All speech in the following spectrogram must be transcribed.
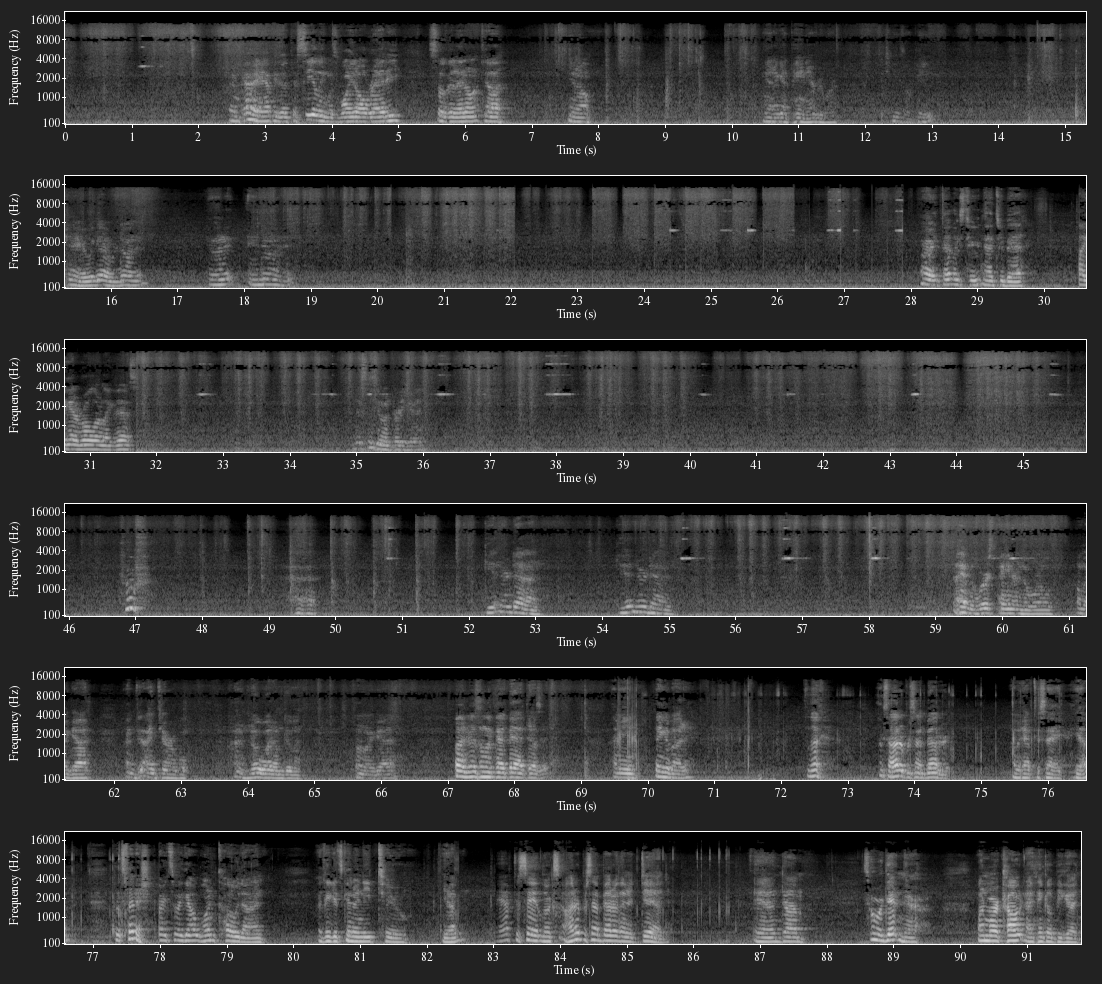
I'm kind of happy that the ceiling was white already so that I don't, uh, you know, man, I got paint everywhere. Jeez. Okay, here we go, we're doing it. Doing it and doing it. All right, that looks too not too bad. I got a roller like this. This is doing pretty good. Whew. Getting her done. Getting her done. I am the worst painter in the world. Oh my God. I'm, I'm terrible. I don't know what I'm doing. Oh my God. But it doesn't look that bad, does it? I mean, think about it. Look, looks 100% better, I would have to say. Yep. Let's finish. All right, so I got one coat on. I think it's gonna need two. Yep. I have to say it looks 100% better than it did. And um, so we're getting there. One more coat and I think it'll be good.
